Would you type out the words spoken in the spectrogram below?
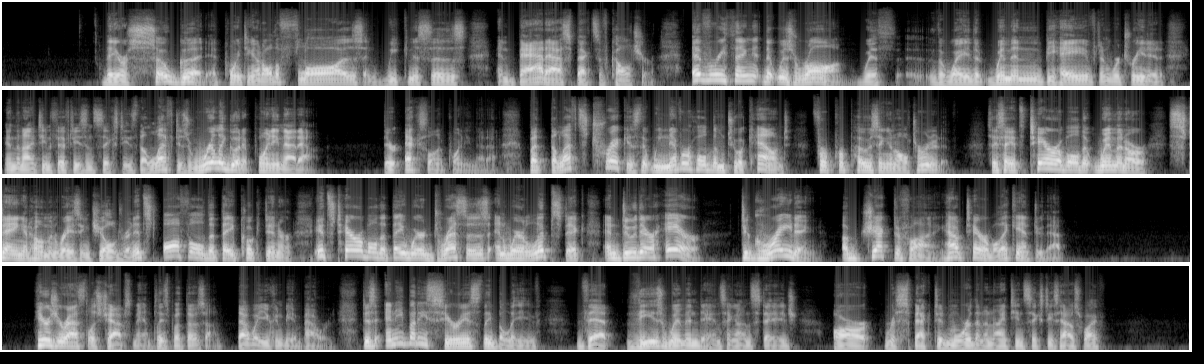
They are so good at pointing out all the flaws and weaknesses and bad aspects of culture. Everything that was wrong with uh, the way that women behaved and were treated in the 1950s and 60s, the left is really good at pointing that out. They're excellent at pointing that out. But the left's trick is that we never hold them to account for proposing an alternative. So they say it's terrible that women are staying at home and raising children. It's awful that they cook dinner. It's terrible that they wear dresses and wear lipstick and do their hair degrading, objectifying. How terrible. They can't do that. Here's your assless chaps, man. Please put those on. That way you can be empowered. Does anybody seriously believe that these women dancing on stage are respected more than a 1960s housewife?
